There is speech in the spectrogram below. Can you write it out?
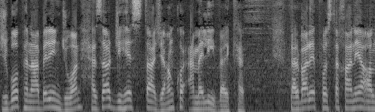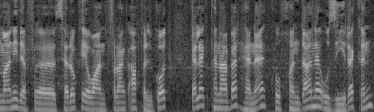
جبو پنابرین جوان هزار جهه ستاج انکو عملی وکر درباره پستخانه آلمانی د سروک وان فرانک اپل گوت گلک پنابر هنه کو خندان و زیرکن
